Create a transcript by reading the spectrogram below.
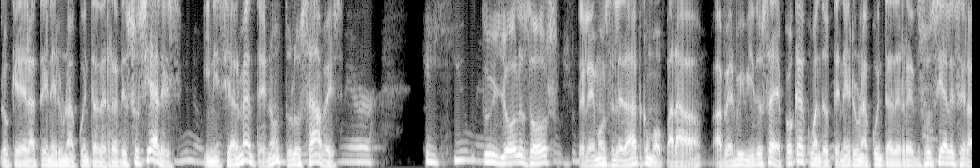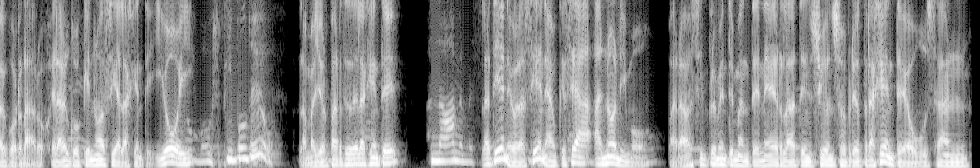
lo que era tener una cuenta de redes sociales inicialmente, ¿no? Tú lo sabes. Tú y yo, los dos, tenemos la edad como para haber vivido esa época cuando tener una cuenta de redes sociales era algo raro, era algo que no hacía la gente. Y hoy, la mayor parte de la gente la tiene o la tiene, aunque sea anónimo, para simplemente mantener la atención sobre otra gente o usan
